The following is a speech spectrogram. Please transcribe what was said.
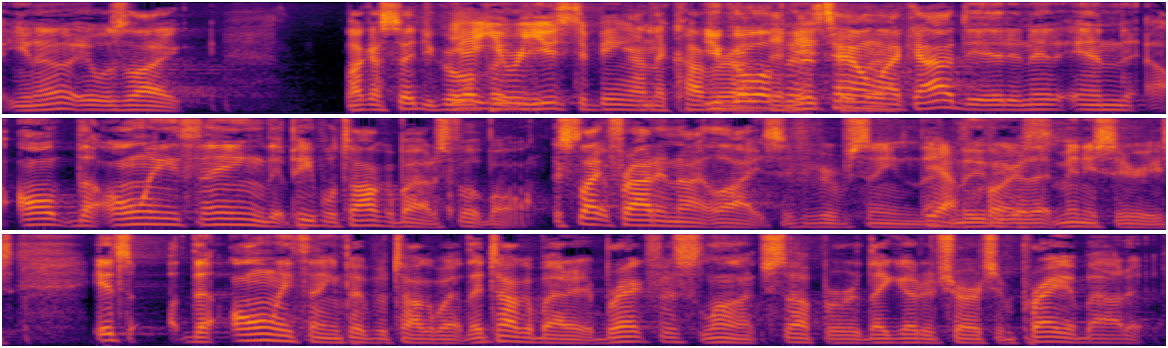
you know it was like like I said, you grow Yeah, up. you at- were used to being on the cover You grow up in a town like I did, and it and all the only thing that people talk about is football. It's like Friday Night Lights. If you've ever seen that Yeah, movie or that miniseries, it's the only thing people talk about. They talk about it at breakfast, lunch, supper. They go to church and pray about it.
